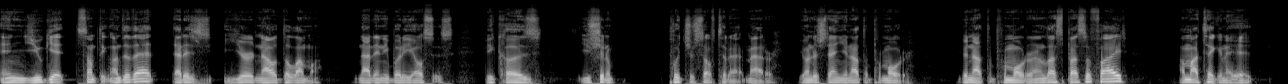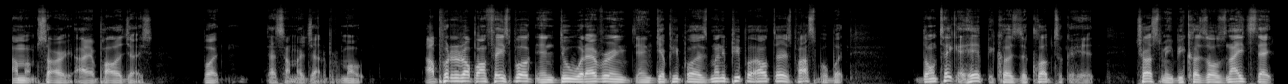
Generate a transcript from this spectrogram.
and you get something under that, that is your now dilemma, not anybody else's, because you shouldn't put yourself to that matter. You understand? You're not the promoter. You're not the promoter unless specified. I'm not taking a hit. I'm, I'm sorry. I apologize. but that's not my job to promote. I'll put it up on Facebook and do whatever and, and get people as many people out there as possible, but don't take a hit because the club took a hit. Trust me, because those nights that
